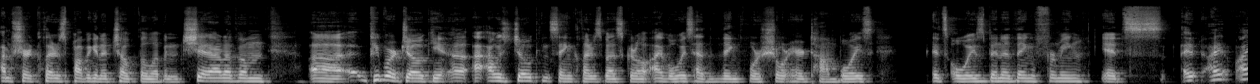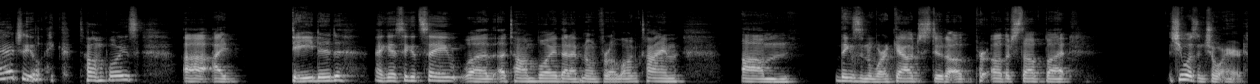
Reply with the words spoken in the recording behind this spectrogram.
I'm sure Claire's probably going to choke the living shit out of him. Uh, people are joking. Uh, I, I was joking saying Claire's best girl. I've always had the thing for short haired tomboys it's always been a thing for me. It's I I, I actually like tomboys. Uh, I dated, I guess you could say, uh, a tomboy that I've known for a long time. Um, things didn't work out just due to other stuff, but she wasn't short haired.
